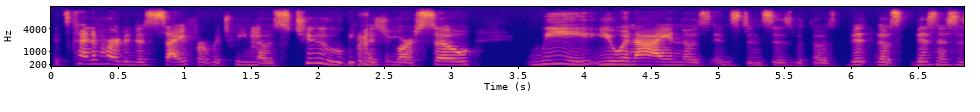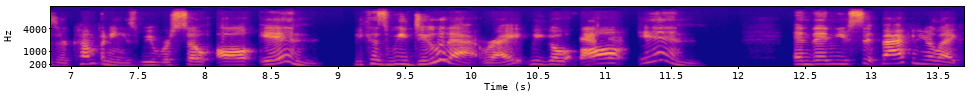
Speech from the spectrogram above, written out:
It's kind of hard to decipher between those two because you are so we you and i in those instances with those those businesses or companies we were so all in because we do that right? We go all in. And then you sit back and you're like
